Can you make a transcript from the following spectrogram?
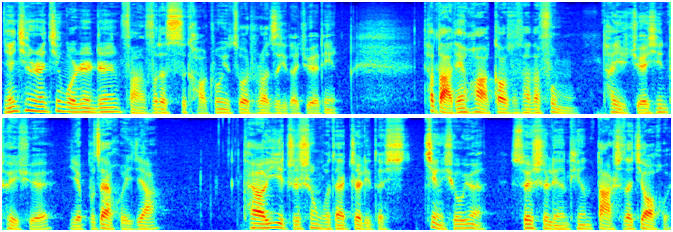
年轻人经过认真反复的思考，终于做出了自己的决定。他打电话告诉他的父母，他已决心退学，也不再回家。他要一直生活在这里的静修院，随时聆听大师的教诲。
